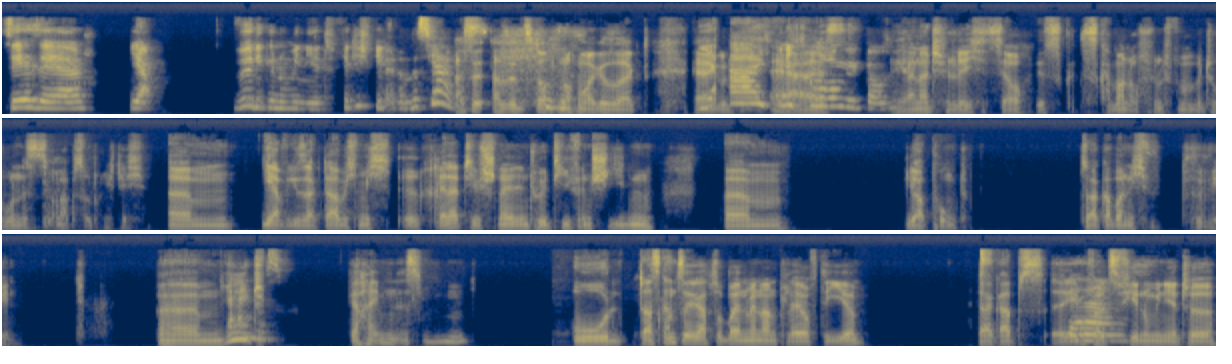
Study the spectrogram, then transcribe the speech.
sehr, sehr, ja, würdige nominiert für die Spielerin des Jahres. Also, also jetzt doch nochmal gesagt. Ja, ja gut. ich bin nicht drum herum gekommen. Ja, natürlich. Ist ja auch, ist, das kann man auch fünfmal betonen, das ist auch absolut richtig. Ähm, ja, wie gesagt, da habe ich mich äh, relativ schnell intuitiv entschieden. Ähm, ja, Punkt. Sag aber nicht für wen. Ähm, gut. Geheimnis. Geheimnis. Mhm. Und das Ganze gab es so bei den Männern Play of the Year. Da gab es äh, ebenfalls vier Nominierte.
